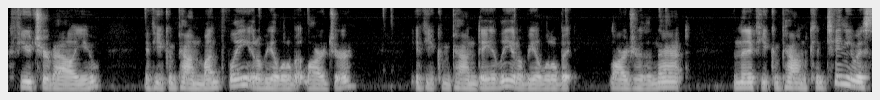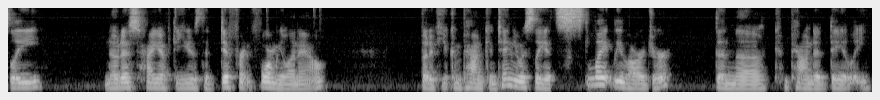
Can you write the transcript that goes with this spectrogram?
future value, if you compound monthly, it'll be a little bit larger. If you compound daily, it'll be a little bit larger than that. And then if you compound continuously, notice how you have to use the different formula now. But if you compound continuously, it's slightly larger than the compounded daily.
